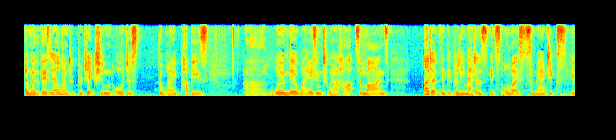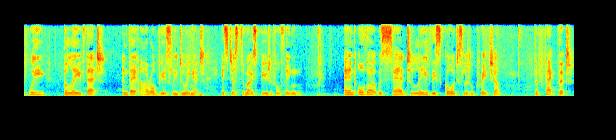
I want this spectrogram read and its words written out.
And whether there's an element of projection or just the way puppies uh, worm their ways into our hearts and minds, I don't think it really matters. It's almost semantics. If we believe that, and they are obviously doing it, it's just the most beautiful thing. And although it was sad to leave this gorgeous little creature, the fact that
